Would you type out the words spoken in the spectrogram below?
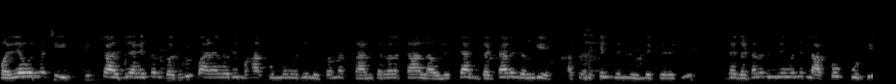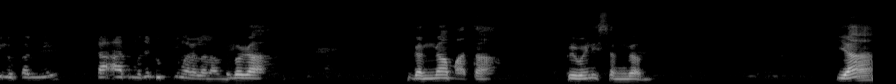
पर्यावरणाची इतकीच काळजी आहे तर गढूळ पाण्यामध्ये महाकुंभमध्ये लोकांना स्नान करायला का लावले? त्या गटार गंगे असं देखील त्यांनी उल्लेख केला की त्या गटार गंगेमध्ये लाखो कोटी लोकांनी त्या आतमध्ये डुबकी मारायला लावली. बघा गंगा माता त्रिवेणी संगम या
